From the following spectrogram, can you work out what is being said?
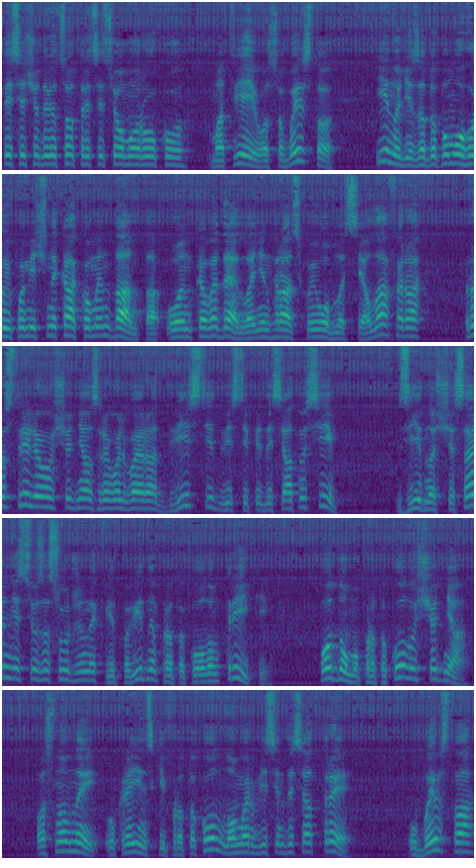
1937 року Матвєєв особисто, іноді за допомогою помічника коменданта УНКВД Ленінградської області Алафера, розстрілював щодня з револьвера 200-250 осіб, згідно з чисельністю засуджених відповідним протоколом трійки, по одному протоколу щодня. Основний український протокол номер 83 Убивства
